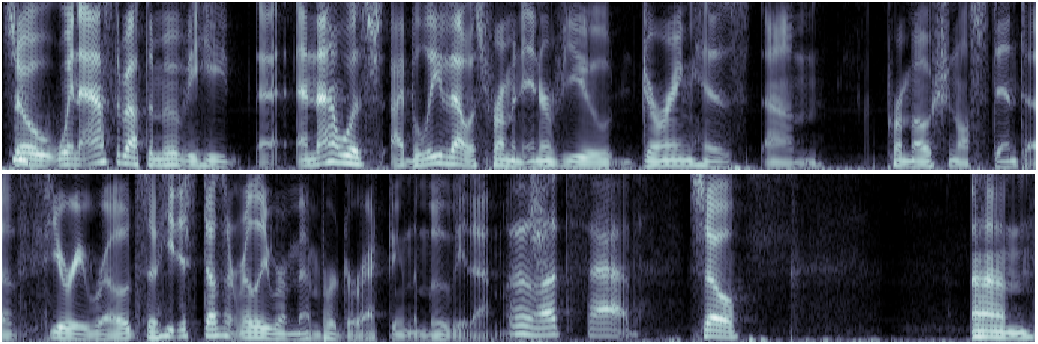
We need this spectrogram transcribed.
So when asked about the movie, he and that was, I believe, that was from an interview during his um, promotional stint of Fury Road. So he just doesn't really remember directing the movie that much. Oh, that's sad. So, um,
